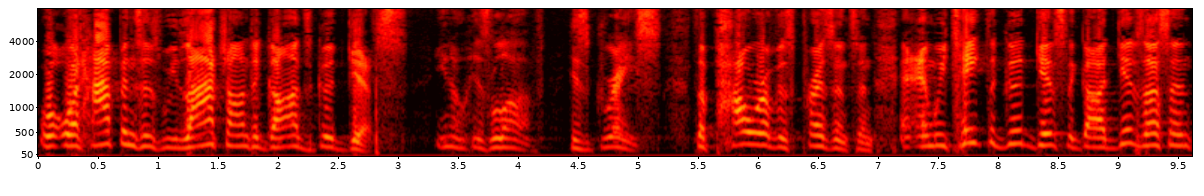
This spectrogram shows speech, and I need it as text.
what happens is we latch onto God's good gifts, you know, His love, His grace, the power of His presence. And, and we take the good gifts that God gives us and,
